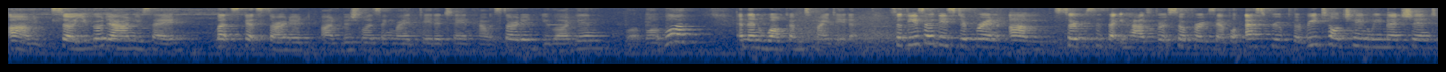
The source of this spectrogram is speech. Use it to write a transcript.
Um, so you go down, you say, let's get started on visualizing my data today and how it started. You log in, blah, blah, blah, and then welcome to my data. So these are these different um, services that you have. For, so for example, S Group, the retail chain we mentioned,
